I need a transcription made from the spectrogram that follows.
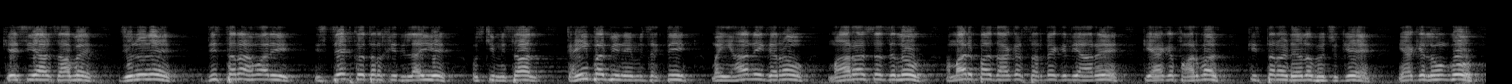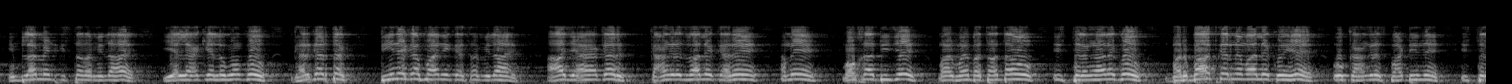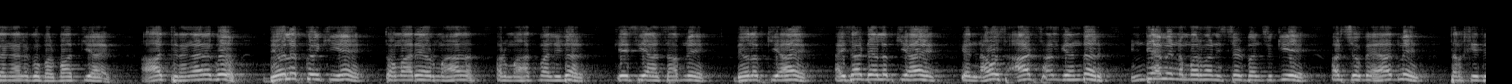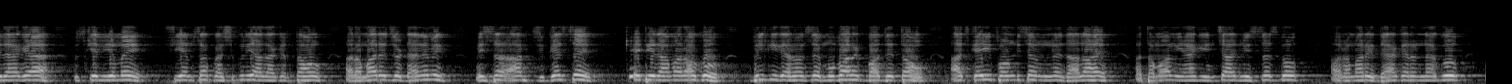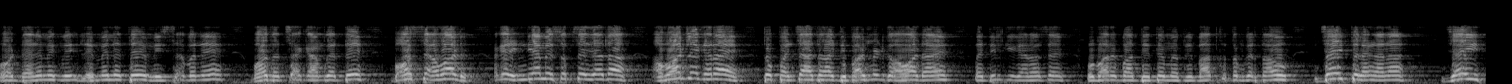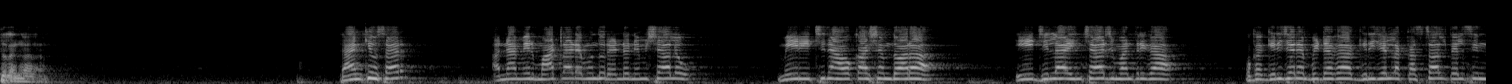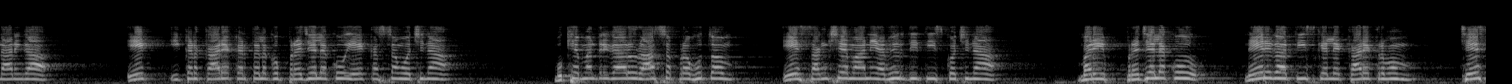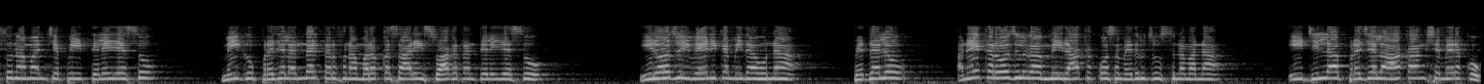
के सी आर साहब है, जिन्होंने जिस तरह हमारी स्टेट को तरक्की दिलाई है, उसकी मिसाल कहीं पर भी नहीं मिल सकती। मैं यहाँ नहीं कर रहा हूँ, महाराष्ट्र से लोग हमारे पास आकर सर्वे के लिए आ रहे हैं कि यहाँ के फार्मर्स किस तरह डेवलप हो चुके हैं? यहाँ के लोगों को एम्प्लॉयमेंट किस तरह मिला है? ये यहाँ के लोगों को घर घर तक पीने का पानी कैसा मिला है? आज यहाँ आकर कांग्रेस वाले कह रहे हैं, हमें मौका दीजिए और मैं बताता हूँ, इस तेलंगाना को बर्बाद करने वाले कोई है? वो कांग्रेस पार्टी ने इस तेलंगाना को बर्बाद किया है। आज तेलंगाना को डेवलप कोई किए हैं? तो हमारे और महा, और महात्मा लीडर के साहब ने डेवलप किया है। ऐसा डेवलप किया है कि नौ आठ साल के अंदर इंडिया में नंबर वन स्टेट बन चुकी है और शोबे हयात में तरक्की दिलाया गया। उसके लिए मैं सीएम साहब का शुक्रिया अदा करता हूँ और हमारे जो डायनेमिक मिस्टर आप जुगे है के टी रामाराव को दिल की गहरों से मुबारकबाद देता हूँ। आज कई फाउंडेशन उन्होंने डाला है और तमाम यहाँ के इंचार्ज मिनिस्टर्स को और हमारे दयाकरण नागू बहुत डायनेमिक एमएलए थे मिनिस्टर बने बहुत अच्छा काम करते बहुत से अवार्ड अगर इंडिया में सबसे ज्यादा अवार्ड लेकर आए तो पंचायत राज डिपार्टमेंट को अवार्ड आए मैं दिल की गहरों से मुबारकबाद देते हुए मैं अपनी बात खत्म करता हूँ जय तेलंगाना जय तेलंगाना థ్యాంక్ యూ సార్ అన్న మీరు మాట్లాడే ముందు రెండు నిమిషాలు మీరు ఇచ్చిన అవకాశం ద్వారా ఈ జిల్లా ఇన్ఛార్జ్ మంత్రిగా ఒక గిరిజన బిడ్డగా గిరిజనుల కష్టాలు తెలిసిన దానిగా ఏ ఇక్కడ కార్యకర్తలకు ప్రజలకు ఏ కష్టం వచ్చినా ముఖ్యమంత్రి గారు రాష్ట్ర ప్రభుత్వం ఏ సంక్షేమాన్ని అభివృద్ధి తీసుకొచ్చినా మరి ప్రజలకు నేరుగా తీసుకెళ్ళే కార్యక్రమం చేస్తున్నామని చెప్పి తెలియజేస్తూ మీకు ప్రజలందరి తరఫున మరొకసారి స్వాగతం తెలియజేస్తూ ఈరోజు ఈ వేదిక మీద ఉన్న పెద్దలు అనేక రోజులుగా మీ రాక కోసం ఎదురు చూస్తున్నామన్నా ఈ జిల్లా ప్రజల ఆకాంక్ష మేరకు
